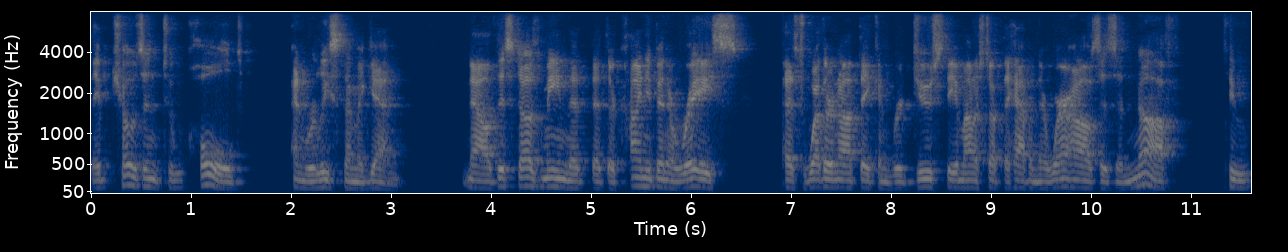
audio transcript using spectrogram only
they've chosen to hold and release them again. Now, this does mean that, that they're kind of in a race as to whether or not they can reduce the amount of stuff they have in their warehouses enough to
